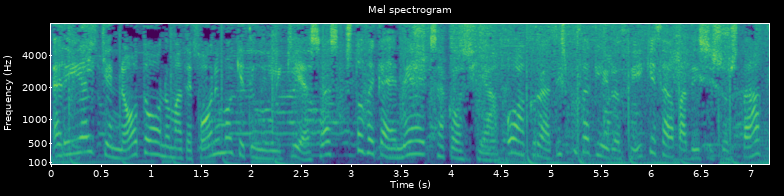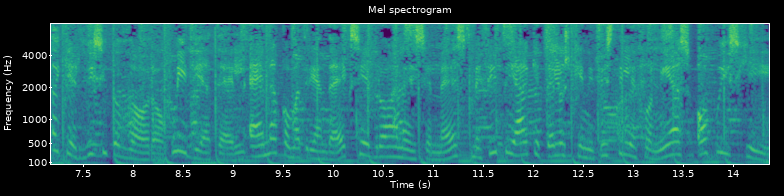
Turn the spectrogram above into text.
Real κενό το ονοματεπώνυμο και την ηλικία σας στο 19600. Ο ακροατής που θα κληρωθεί και θα απαντήσει σωστά θα κερδίσει το δώρο. Mediatel 1,36 ευρώ ανά SMS με ΦΠΑ και τέλος κινητής τηλεφωνίας όπου ισχύει.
